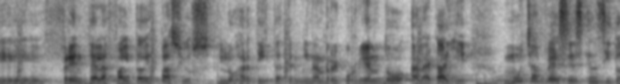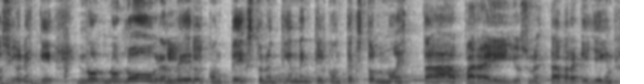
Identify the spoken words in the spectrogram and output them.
Eh, frente a la falta de espacios, los artistas terminan recurriendo a la calle, muchas veces en situaciones que no, no, logran leer el contexto, no entienden que el contexto no está para ellos, no está para que lleguen,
